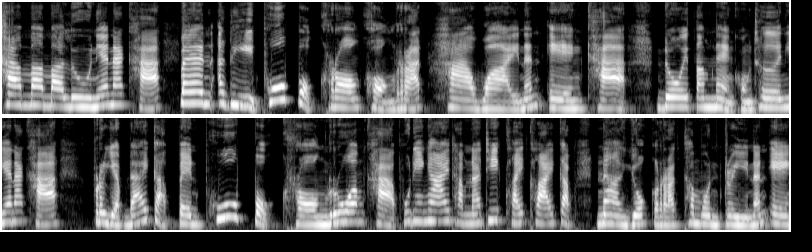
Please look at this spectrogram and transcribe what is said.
Kamamalu เนี่ยนะคะ เป็นอดีตผู้ปกครองของรัฐฮาวายนั่นเองค่ะ โดยตำแหน่งของเธอเนี่ยนะคะ เปรียบได้กับเป็นผู้ปกครองร่วมค่ะ พูดง่ายๆทำหน้าที่คล้ายๆ กับนายกรัฐมนตรีนั่นเอง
